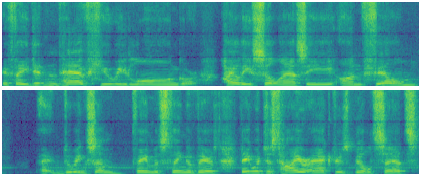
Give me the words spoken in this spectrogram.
If they didn't have Huey Long or Haile Selassie on film, uh, doing some famous thing of theirs, they would just hire actors, build sets,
